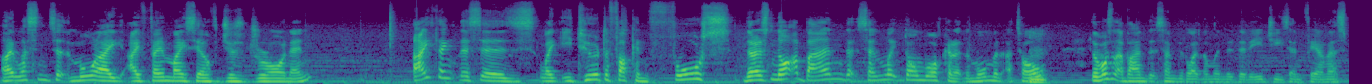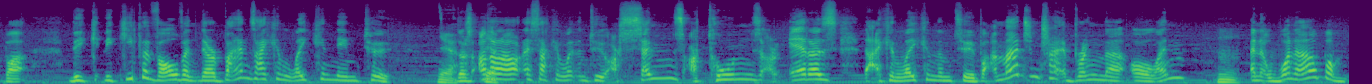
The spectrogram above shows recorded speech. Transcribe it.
I listened to it, the more I, I found myself just drawn in. I think this is like a tour de fucking force. There is not a band that sound like Dawnwalker at the moment at all. There wasn't a band that sounded like them when they did Ages, in fairness, but they they keep evolving. There are bands I can liken them to. Yeah. There's other yeah. artists I can liken them to, or sounds, or tones, or eras that I can liken them to. But imagine trying to bring that all in hmm. in one album,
